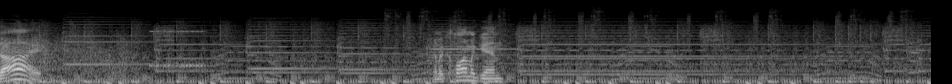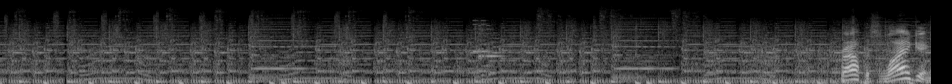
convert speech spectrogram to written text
Die! Gonna climb again. Crap, it's lagging.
